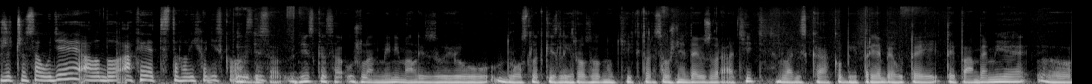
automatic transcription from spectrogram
že čo sa udeje? Alebo aké je z toho východisko vlastne? Sa, dneska sa už len minimalizujú dôsledky zlých rozhodnutí, ktoré sa už nedajú zvrátiť z hľadiska akoby priebehu tej, tej pandémie. Uh,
